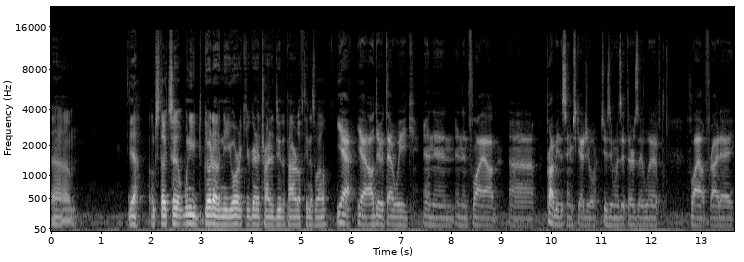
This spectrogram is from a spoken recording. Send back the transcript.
Um, yeah I'm stoked so when you go to New York you're going to try to do the powerlifting as well Yeah, yeah, I'll do it that week, and then and then fly out. Uh, probably the same schedule: Tuesday, Wednesday, Thursday lift, fly out Friday,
